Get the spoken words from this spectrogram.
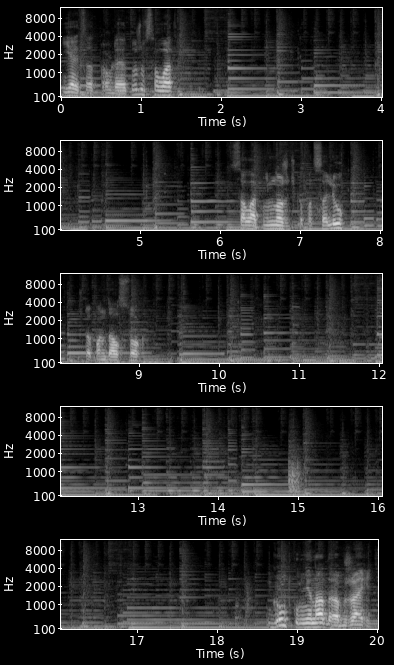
Яйца отправляю тоже в салат. Салат немножечко подсолю, чтобы он дал сок. Грудку мне надо обжарить.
